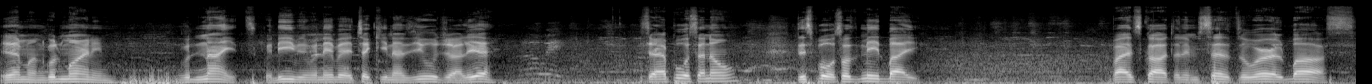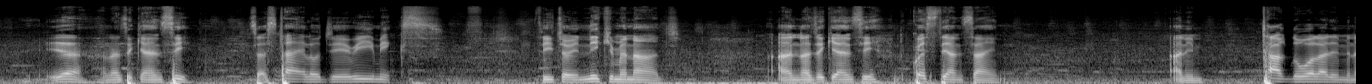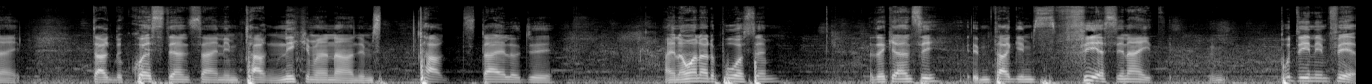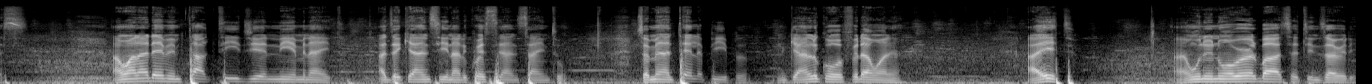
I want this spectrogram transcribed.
Yeah, man. Good morning, good night, good evening whenever you check in as usual. Yeah. Oh, Is there a poster now? This post was made by Vybz Kartel himself, the world boss. Yeah, and as you can see, it's a Stylo G remix featuring Nicki Minaj. And as you can see, the question sign. And him tag the whole of them tonight. Tag the question sign, him tag Nicki Minaj, him tag Stylo G. And in one of the posts them, as you can see, him tag him face tonight. Him put in him face. And one of them him tag TJ name tonight. As you can see in the question sign too. So me I tell the people, you can look out for that one. I hate. I you know world boss settings already.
